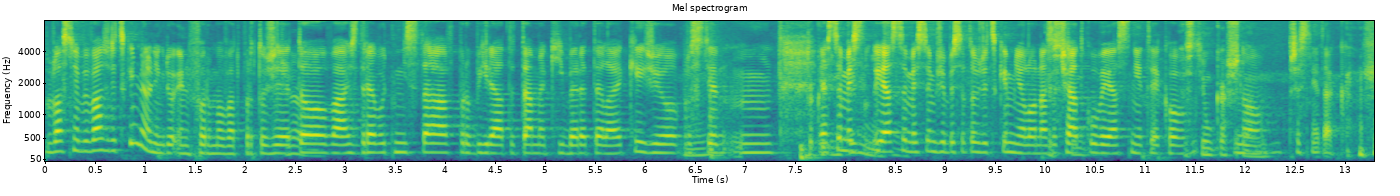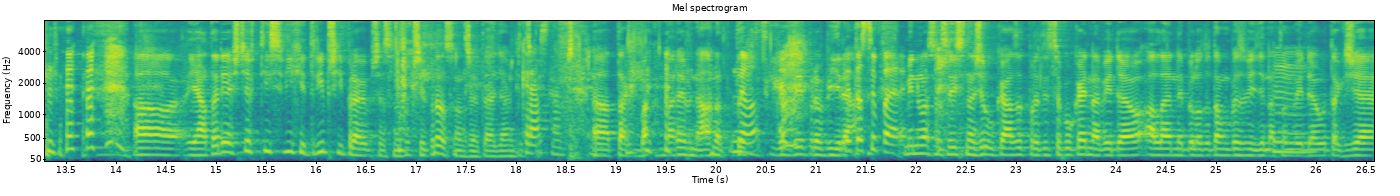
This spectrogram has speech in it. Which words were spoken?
vlastně by vás vždycky měl někdo informovat, protože je to váš zdravotní stav, probíráte tam, jaký berete léky, že jo. Prostě mm, já, si mysl, já si myslím, že by se to vždycky mělo na začátku vyjasnit. Jako, s tím kašlem. No, přesně tak. A já tady ještě v té svý chytrý přípravě protože jsem to připravil samozřejmě, to já dělám vždycky. Krásná A, tak ba- barevná, no to no. vždycky každý probírá. Je to super. Minule jsem se ji snažil ukázat pro ty, co koukají na video, ale nebylo to tam vůbec vidět na tom hmm. videu, takže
